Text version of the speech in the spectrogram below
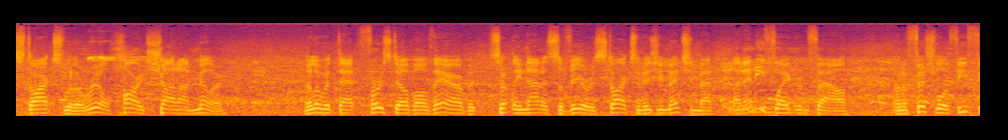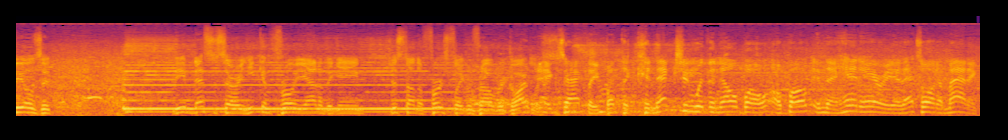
Starks with a real hard shot on Miller. Miller with that first elbow there, but certainly not as severe as Starks. And as you mentioned, Matt, on any flagrant foul, an official, if he feels it deemed necessary, he can throw you out of the game just on the first flagrant foul regardless. Exactly, but the connection with an elbow above in the head area, that's automatic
